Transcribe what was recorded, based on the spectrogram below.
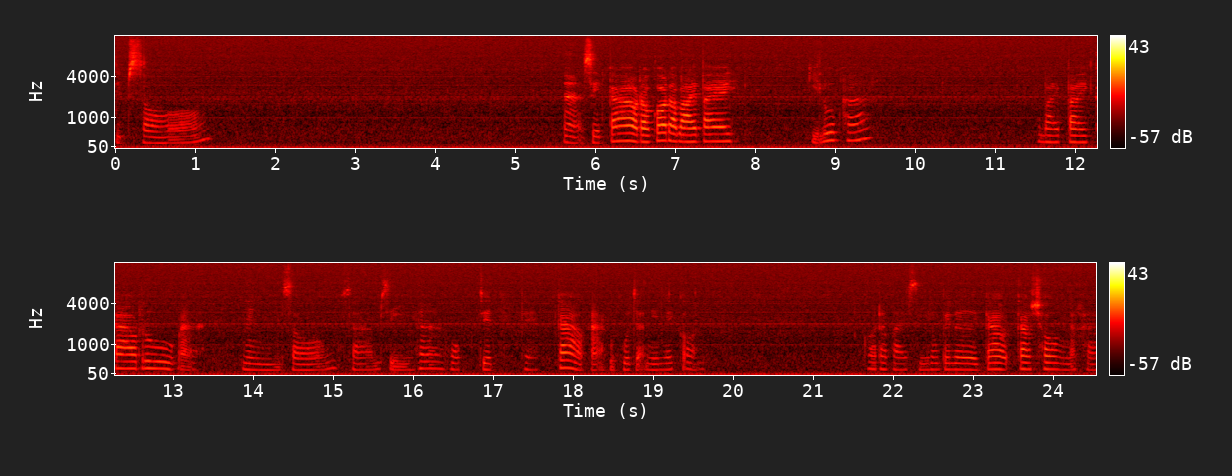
สิบสองอ่าเศษเก้าเราก็ระบายไปกี่รูปคะ ระบายไปเก้ารูปอะหนึ่งสองสามสี่ห้าหกเจ็ดแปดเก้าอะคุณครูจะนิ้นไว้ก่อน ก็ระบายสีลงไปเลยเก้าเก้าช่องนะคะ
